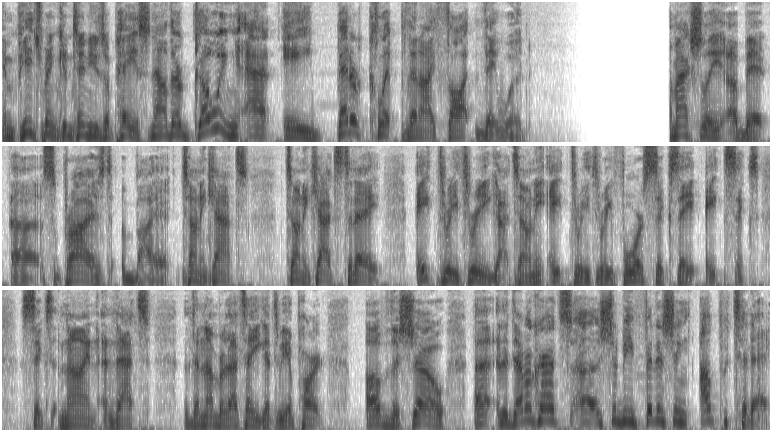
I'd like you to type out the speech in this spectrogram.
Impeachment continues apace. Now they're going at a better clip than I thought they would. I'm actually a bit uh, surprised by it. Tony Katz. Tony Katz today. 833 got Tony. 833 468 8669. That's the number. That's how you get to be a part of the show. Uh, the Democrats uh, should be finishing up today.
